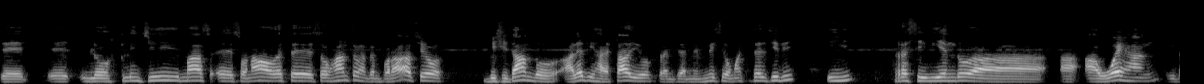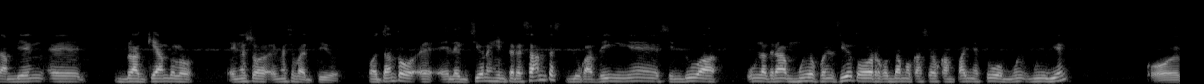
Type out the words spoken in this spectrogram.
Eh, eh, los clean más sonados de este Southampton en temporada ha sido visitando al Etihad Estadio frente al mismísimo Manchester City y recibiendo a, a, a y también eh, blanqueándolo en, eso, en ese partido. Por tanto, eh, elecciones interesantes. Lucas Digne, sin duda, un lateral muy ofensivo. Todos recordamos que hace dos campañas estuvo muy, muy bien. O,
